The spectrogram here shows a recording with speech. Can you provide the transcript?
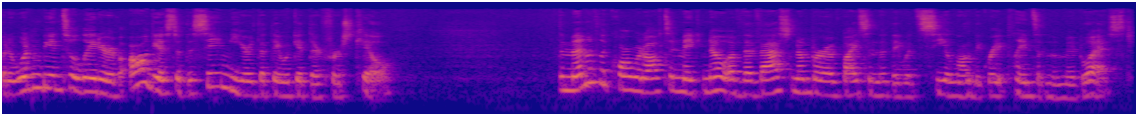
But it wouldn't be until later of August of the same year that they would get their first kill. The men of the Corps would often make note of the vast number of bison that they would see along the Great Plains of the Midwest.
